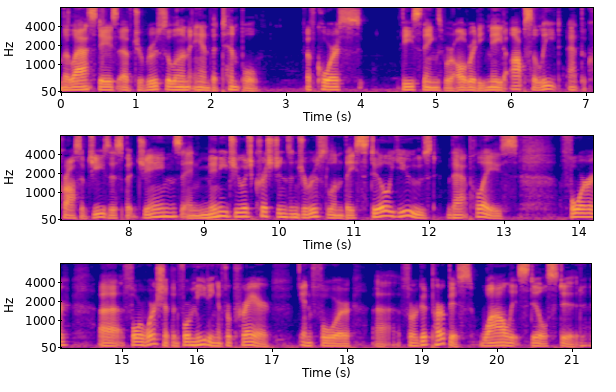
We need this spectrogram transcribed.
the last days of Jerusalem and the temple. Of course, these things were already made obsolete at the cross of Jesus, but James and many Jewish Christians in Jerusalem, they still used that place for uh, for worship and for meeting and for prayer and for uh, for a good purpose while it still stood,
